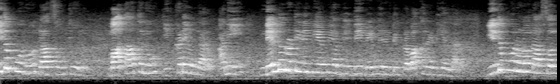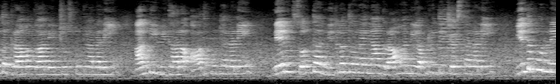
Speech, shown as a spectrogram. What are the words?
ఇందుపూరు నా సొంతూరు. మా తాతలు ఇక్కడే ఉన్నారు అని నెల్లూరు టీడీపీ ఎంపీ అభ్యర్థి వేమిరెడ్డి ప్రభాకర్ రెడ్డి అన్నారు. ఇందుపూరులో నా సొంత గ్రామంగా నేను చూసుకుంటానని అన్ని విధాల ఆదుకుంటానని నేను సొంత నిధులతోనైనా గ్రామాన్ని అభివృద్ధి చేస్తానని ఇందుపూరుని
